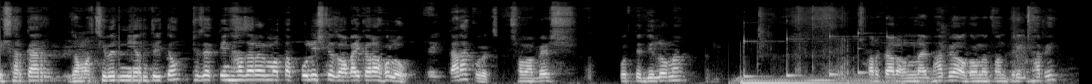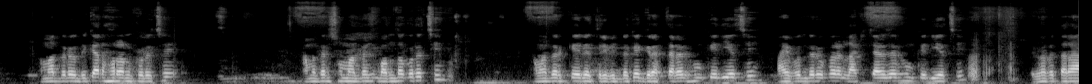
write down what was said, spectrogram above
এই সরকার জামাত শিবির নিয়ন্ত্রিত। যে তিন হাজারের মতো পুলিশকে জবাই করা হলো, তারা করেছে। সমাবেশ করতে দিল না। সরকার অন্যায়ভাবে, অগণতান্ত্রিকভাবে আমাদের অধিকার হরণ করেছে। আমাদের সমাবেশ বন্ধ করেছে। আমাদেরকে নেতৃবৃন্দকে গ্রেপ্তারের হুমকি দিয়েছে। ভাই বোনদের উপরে লাঠিচার্জের হুমকি দিয়েছে। এভাবে তারা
